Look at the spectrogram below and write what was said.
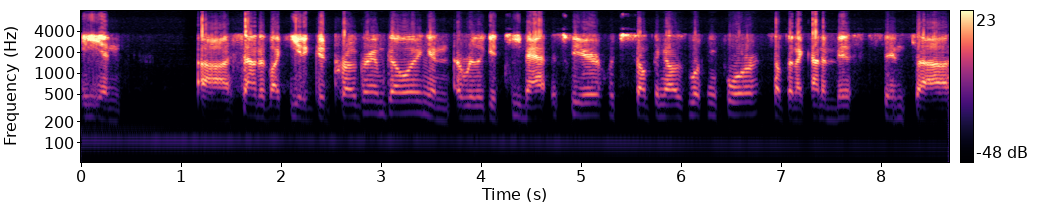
Ian. Uh, sounded like he had a good program going and a really good team atmosphere, which is something I was looking for. Something I kind of missed since uh,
